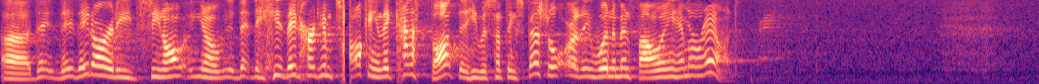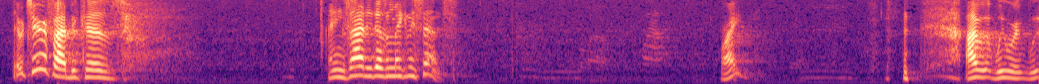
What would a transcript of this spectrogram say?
Uh, they, they, would already seen all, you know, they, they'd heard him talking, and they kind of thought that he was something special, or they wouldn't have been following him around. They were terrified because anxiety doesn't make any sense. Right? I, we were, we,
